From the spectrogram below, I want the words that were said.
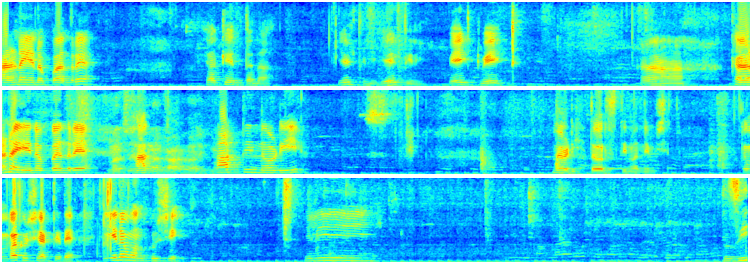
ಕಾರಣ ಏನಪ್ಪ ಅಂದರೆ, ಯಾಕೆ ಅಂತನಾ? ಹೇಳ್ತೀನಿ ಹೇಳ್ತೀನಿ. ವೆಯ್ಟ್ ವೆಯ್ಟ್ ಕಾರಣ ಏನಪ್ಪ ಅಂದ್ರೆ ಹಾಕ್ತೀನಿ ನೋಡಿ. ನೋಡಿ ತೋರಿಸ್ತೀನಿ ಒಂದು ನಿಮಿಷ. ತುಂಬ ಖುಷಿ ಆಗ್ತಿದೆ. ಏನೋ ಒಂದು ಖುಷಿ. ಇಲ್ಲಿ ಝೀ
